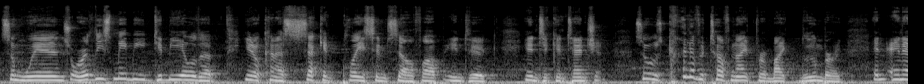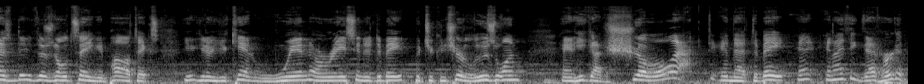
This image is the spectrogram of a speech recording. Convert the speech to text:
some wins, or at least maybe to be able to, you know, kind of second place himself up into into contention. So it was kind of a tough night for Mike Bloomberg. And, and as there's an old saying in politics, you, you know, you can't win a race in a debate, but you can sure lose one. And he got shellacked in that debate. And, and I think that hurt him.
